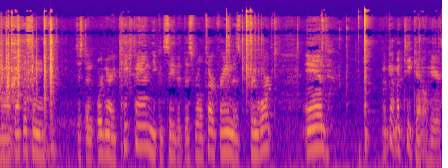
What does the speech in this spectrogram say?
Now I've got this in just an ordinary cake pan. You can see that this roll tart frame is pretty warped. And I've got my tea kettle here.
